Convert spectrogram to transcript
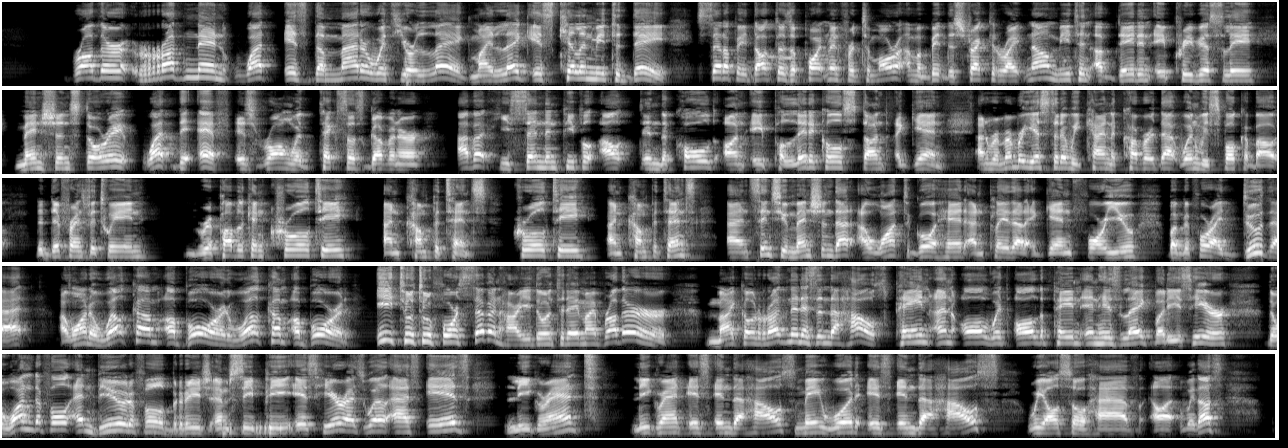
Brother Rodnan, what is the matter with your leg? My leg is killing me today. Set up a doctor's appointment for tomorrow. I'm a bit distracted right now, meeting, updating a previously mentioned story. What the F is wrong with Texas Governor Abbott? He's sending people out in the cold on a political stunt again. And remember yesterday we kind of covered that when we spoke about the difference between Republican cruelty and competence cruelty, and competence. And since you mentioned that, I want to go ahead and play that again for you. But before I do that, I want to welcome aboard, welcome aboard E2247. How are you doing today, my brother? Michael Rudnan is in the house, pain and all, with all the pain in his leg, but he's here. The wonderful and beautiful Bridge MCP is here, as well as is Lee Grant. Lee Grant is in the house. May Wood is in the house. We also have uh, with us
